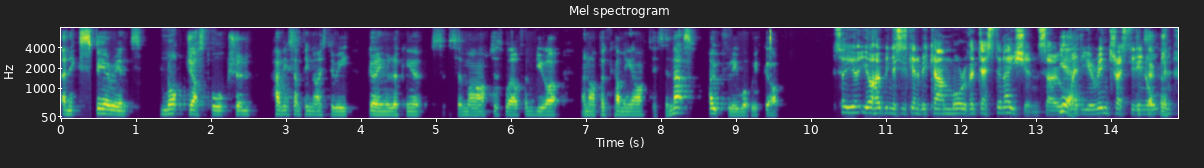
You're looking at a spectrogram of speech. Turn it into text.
an experience, not just auction, having something nice to eat, going and looking at some art as well from new art and up and coming artists. And that's hopefully what we've got. So you're, you're hoping this is going to become more of a destination. So Yeah, whether you're interested in exactly. auction,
